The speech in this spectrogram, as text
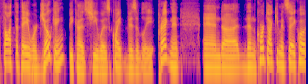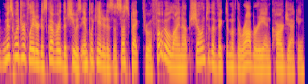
thought that they were joking because she was quite visibly pregnant. And uh, then court documents say, quote, Miss Woodruff later discovered that she was implicated as a suspect through a photo lineup shown to the victim of the robbery and carjacking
